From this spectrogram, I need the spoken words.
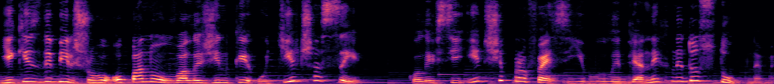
які здебільшого опановували жінки у ті часи, коли всі інші професії були для них недоступними.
